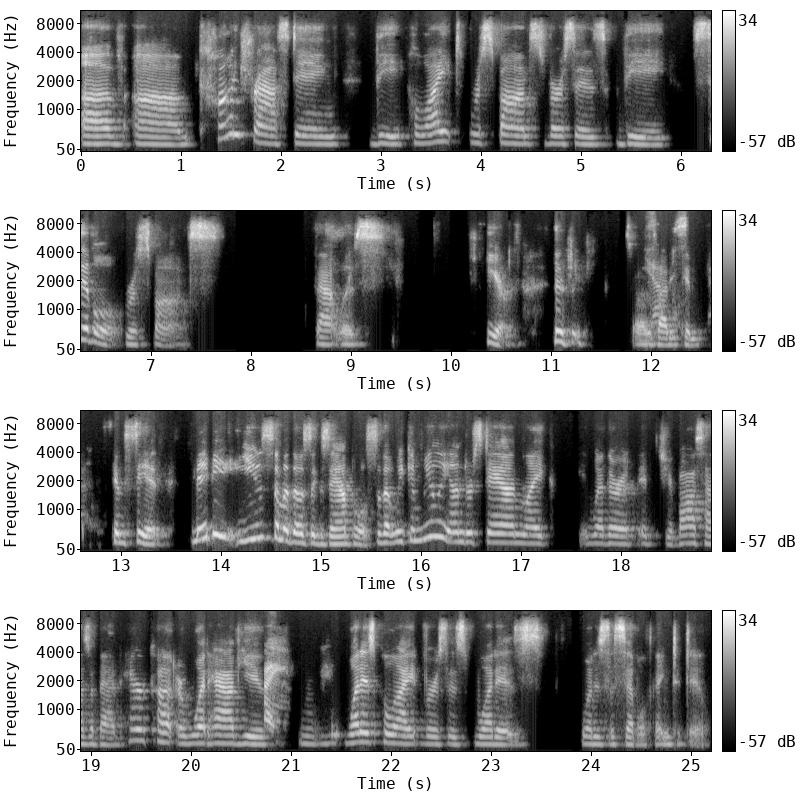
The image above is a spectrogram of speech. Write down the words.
of um, contrasting the polite response versus the civil response. That was here. so everybody yes. can can see it. Maybe use some of those examples so that we can really understand like whether it's your boss has a bad haircut or what have you right. what is polite versus what is what is the civil thing to do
